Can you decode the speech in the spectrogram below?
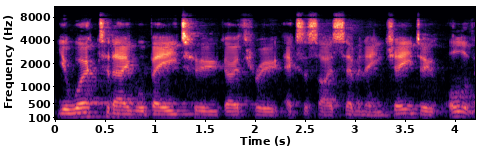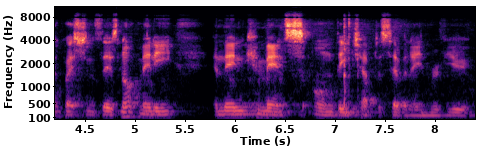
your work today will be to go through exercise 17G, do all of the questions, there's not many, and then commence on the chapter 17 review.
